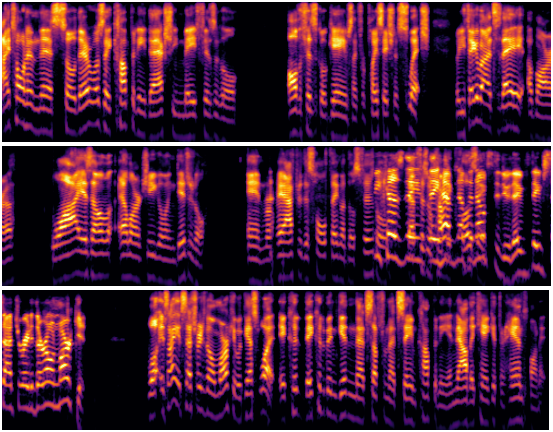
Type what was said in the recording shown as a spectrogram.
I told him this. So there was a company that actually made physical, all the physical games, like for PlayStation and Switch. But you think about it today, Ibarra, why is L, LRG going digital? And right after this whole thing with those physical, Because they, physical they have nothing closing- else to do. They've they've saturated their own market. Well, it's not even saturated their own market, but guess what? It could they could have been getting that stuff from that same company, and now they can't get their hands on it.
